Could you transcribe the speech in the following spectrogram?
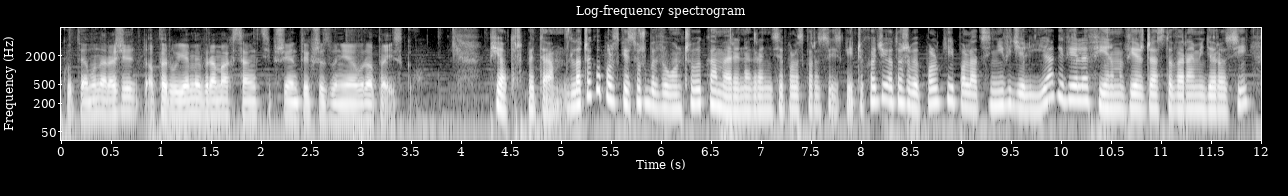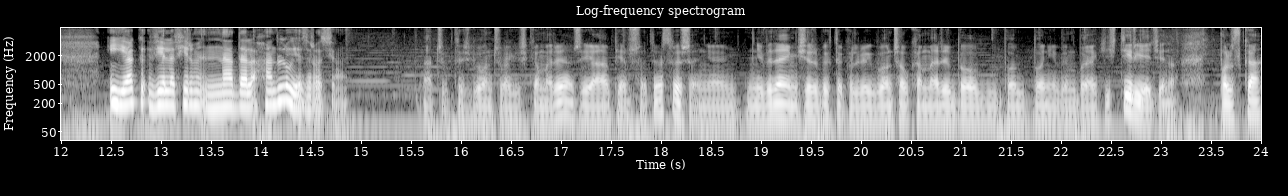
ku temu, na razie operujemy w ramach sankcji przyjętych przez Unię Europejską. Piotr pyta, dlaczego polskie służby wyłączyły kamery na granicy polsko-rosyjskiej? Czy chodzi o to, żeby Polki i Polacy nie widzieli, jak wiele firm wjeżdża z towarami do Rosji i jak wiele firm nadal handluje z Rosją? A czy ktoś wyłączył jakieś kamery? Znaczy ja pierwszy o tym słyszę. Nie, nie wydaje mi się, żeby ktokolwiek wyłączał kamery, bo, bo, bo nie wiem, bo jakiś tir jedzie. No. Polska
